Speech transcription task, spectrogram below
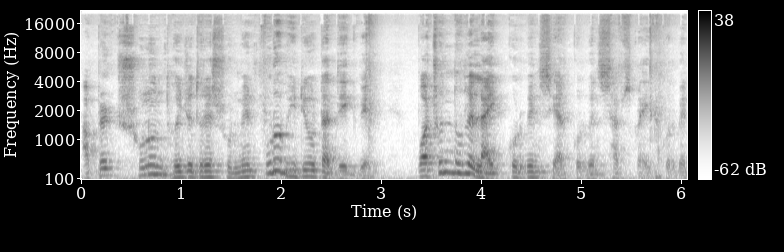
আপনার শুনুন, ধৈর্য ধরে শুনবেন, পুরো ভিডিওটা দেখবেন। পছন্দ হলে লাইক করবেন শেয়ার করবেন সাবস্ক্রাইব করবেন।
